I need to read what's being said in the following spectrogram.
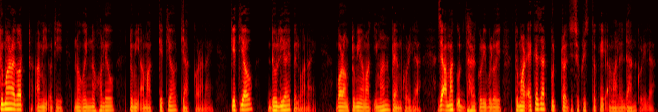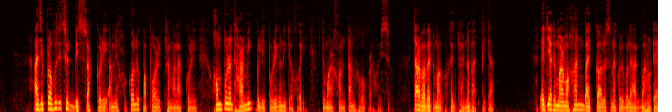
তোমাৰ আগত আমি অতি নগণ্য হলেও তুমি আমাক কেতিয়াও ত্যাগ কৰা নাই কেতিয়াও দলিয়াই পেলোৱা নাই বৰং তুমি আমাক ইমান প্ৰেম কৰিলা যে আমাক উদ্ধাৰ কৰিবলৈ তোমাৰ একেজাত পুত্ৰ যীশুখ্ৰীষ্টকেই আমালৈ দান কৰিলা। আজি প্ৰভু যীশুত বিশ্বাস কৰি আমি সকলো পাপৰ ক্ষমা লাভ কৰি সম্পূৰ্ণ ধাৰ্মিক বুলি পৰিগণিত হৈ তোমাৰ সন্তান হ'ব পৰা হৈছো। তাৰ বাবে তোমাক অশেষ ধন্যবাদ পিতা। এতিয়া তোমাৰ মহান বাক্য আলোচনা কৰিবলৈ আগবাঢ়োতে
